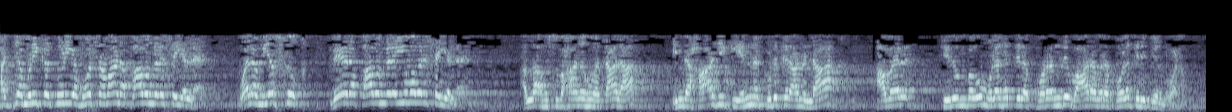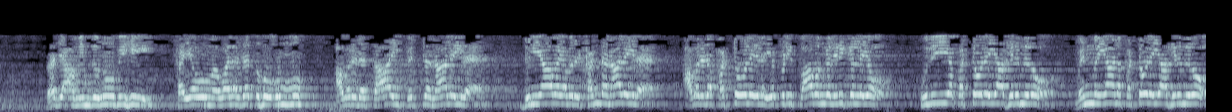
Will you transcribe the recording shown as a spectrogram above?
ஹஜ்ஜ முறிக்கக்கூடிய மோசமான பாவங்களை செய்யல. வலம் எப்சுக் வேற பாவங்களையும் அவர் செய்யல. அல்லாஹு சுபானுவத்தாலா இந்த ஹாஜிக்கு என்ன கொடுக்கிறான்டா? அவர் திரும்பவும் உலகத்தில பிறந்து வாரவரை போல திருப்பி இருப்பானாம் அவருடைய தாய் பெற்ற நாளையில துனியாவை அவர் கண்ட நாளையில அவரிட பட்டோலையில எப்படி பாவங்கள் இருக்கலையோ புதிய பட்டோலையாக இருந்ததோ வெண்மையான பட்டோலையாக இருந்ததோ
